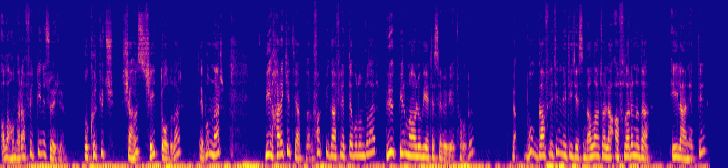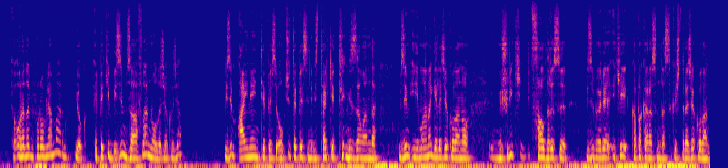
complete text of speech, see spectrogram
Allah onları affettiğini söylüyor. Bu 43 şahıs şehit oldular. E bunlar bir hareket yaptılar. Ufak bir gaflette bulundular. Büyük bir mağlubiyete sebebiyet oldu. Ve bu gafletin neticesinde allah Teala aflarını da ilan etti. E orada bir problem var mı? Yok. E peki bizim zaaflar ne olacak hocam? bizim Ayneyn tepesi, Okçu tepesini biz terk ettiğimiz zamanda bizim imana gelecek olan o müşrik saldırısı bizi böyle iki kapak arasında sıkıştıracak olan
